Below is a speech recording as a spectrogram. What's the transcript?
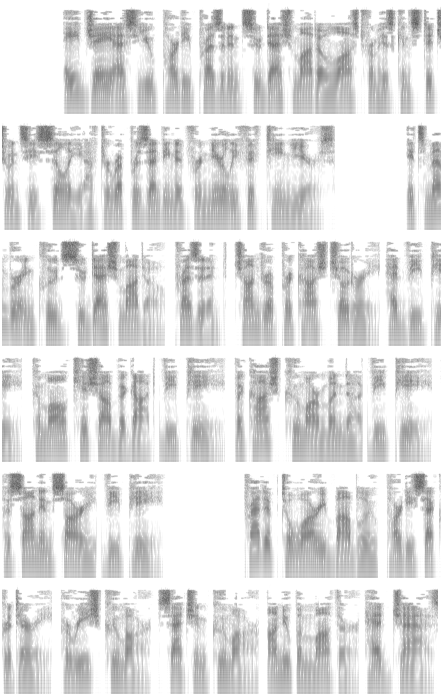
AJSU party president Sudesh Mahto lost from his constituency Sili after representing it for nearly 15 years. Its member includes Sudesh Mahto, President, Chandra Prakash Chaudhary, Head VP, Kamal Kishore Bhagat, VP, Vikas Kumar Munda, VP, Hassan Ansari, VP. Pradip Tiwari Bablu, Party Secretary, Harish Kumar, Sachin Kumar, Anupam Mathur, Head Chas.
